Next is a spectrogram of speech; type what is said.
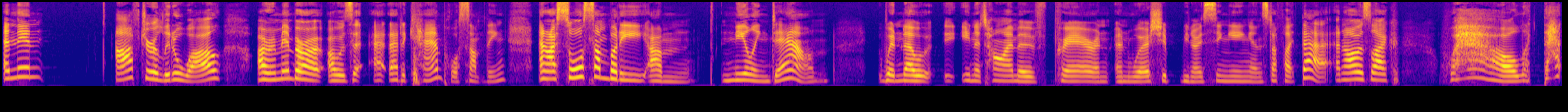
And then after a little while, I remember I, I was at, at, a camp or something, and I saw somebody um, kneeling down when they were in a time of prayer and, and worship, you know, singing and stuff like that. And I was like, wow, like that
